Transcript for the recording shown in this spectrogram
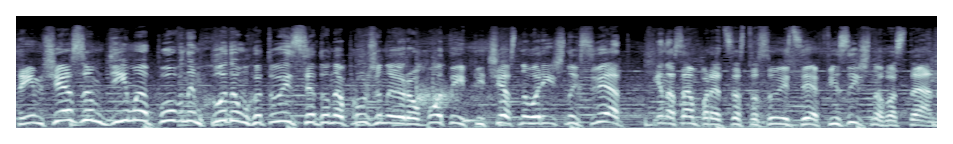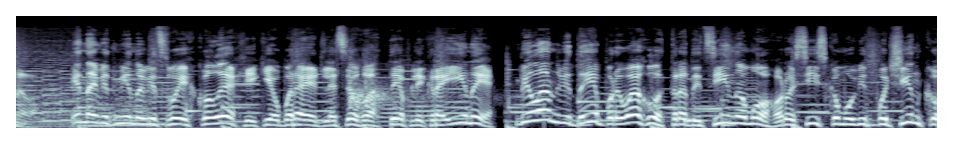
Тим часом Діма повним ходом готується до напруженої роботи під час новорічних свят, і насамперед це стосується фізичного стану. І на відміну від своїх колег, які обирають для цього теплі країни, Білан віддає перевагу традиційному російському відпочинку.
